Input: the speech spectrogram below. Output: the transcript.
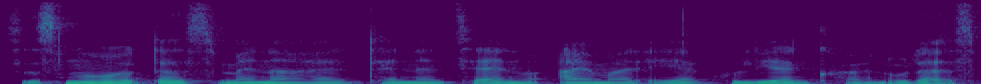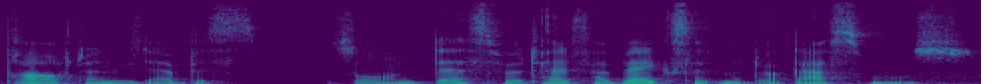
Es ist nur, dass Männer halt tendenziell nur einmal ejakulieren können oder es braucht dann wieder bis so und das wird halt verwechselt mit Orgasmus.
